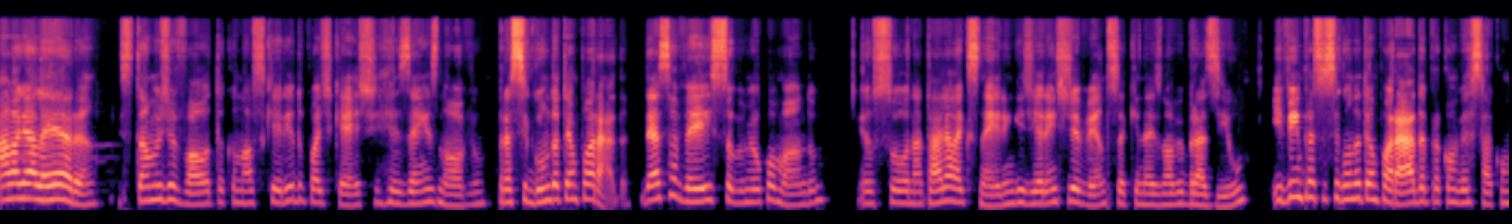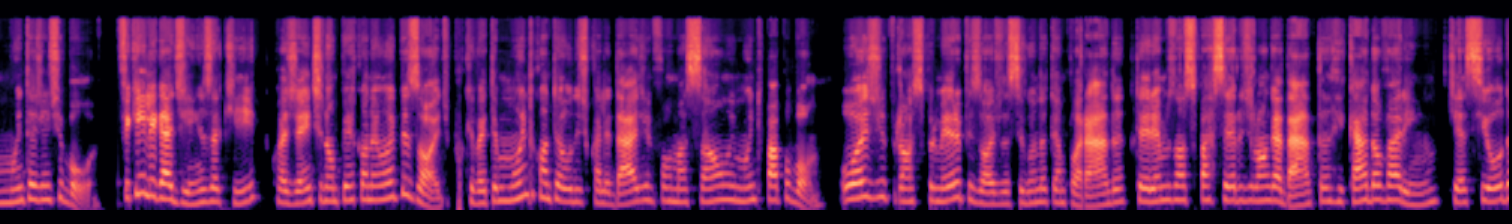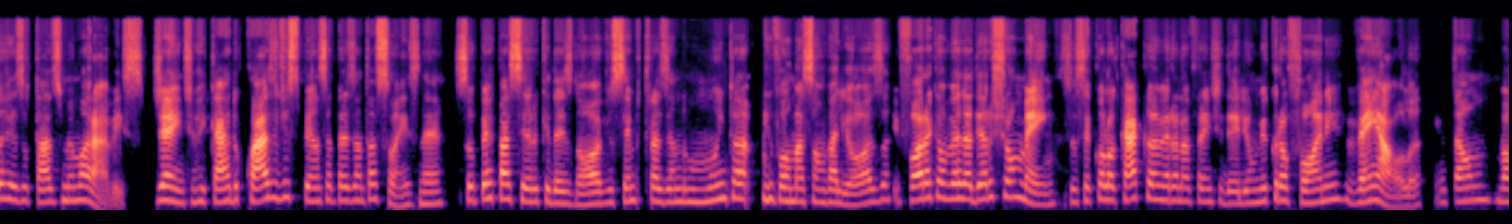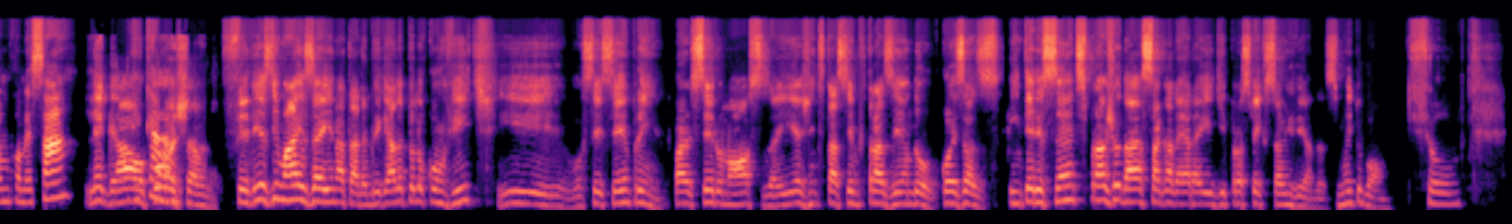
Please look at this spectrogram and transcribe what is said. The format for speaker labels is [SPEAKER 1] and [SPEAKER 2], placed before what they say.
[SPEAKER 1] Fala galera! Estamos de volta com o nosso querido podcast Resenhas Novel para a segunda temporada. Dessa vez, sob o meu comando, eu sou Natália Alex Nering, gerente de eventos aqui na Snove Brasil, e vim para essa segunda temporada para conversar com muita gente boa. Fiquem ligadinhos aqui com a gente, não percam nenhum episódio, porque vai ter muito conteúdo de qualidade, informação e muito papo bom. Hoje, para o nosso primeiro episódio da segunda temporada, teremos nosso parceiro de longa data, Ricardo Alvarinho, que é CEO da Resultados Memoráveis. Gente, o Ricardo quase dispensa apresentações, né? Super parceiro aqui da Esnovio, sempre trazendo muita informação valiosa, e fora que é um verdadeiro showman. Se você colocar a câmera na frente dele e um microfone, vem aula. Então, vamos começar?
[SPEAKER 2] Legal, Ricardo. poxa, feliz demais aí, Natália. Obrigado pelo convite e vocês sempre parceiro nossos aí. A gente está sempre trazendo coisas interessantes para ajudar essa galera aí de prospecção e vendas. Muito bom.
[SPEAKER 1] Show.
